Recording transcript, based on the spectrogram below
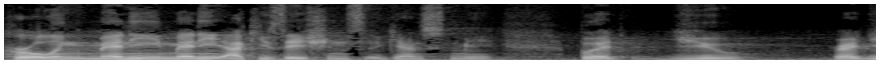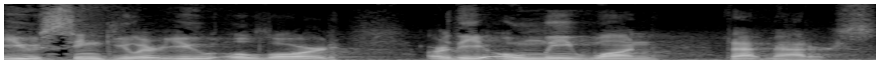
hurling many, many accusations against me. But you, right? You, singular, you, O Lord, are the only one that matters.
